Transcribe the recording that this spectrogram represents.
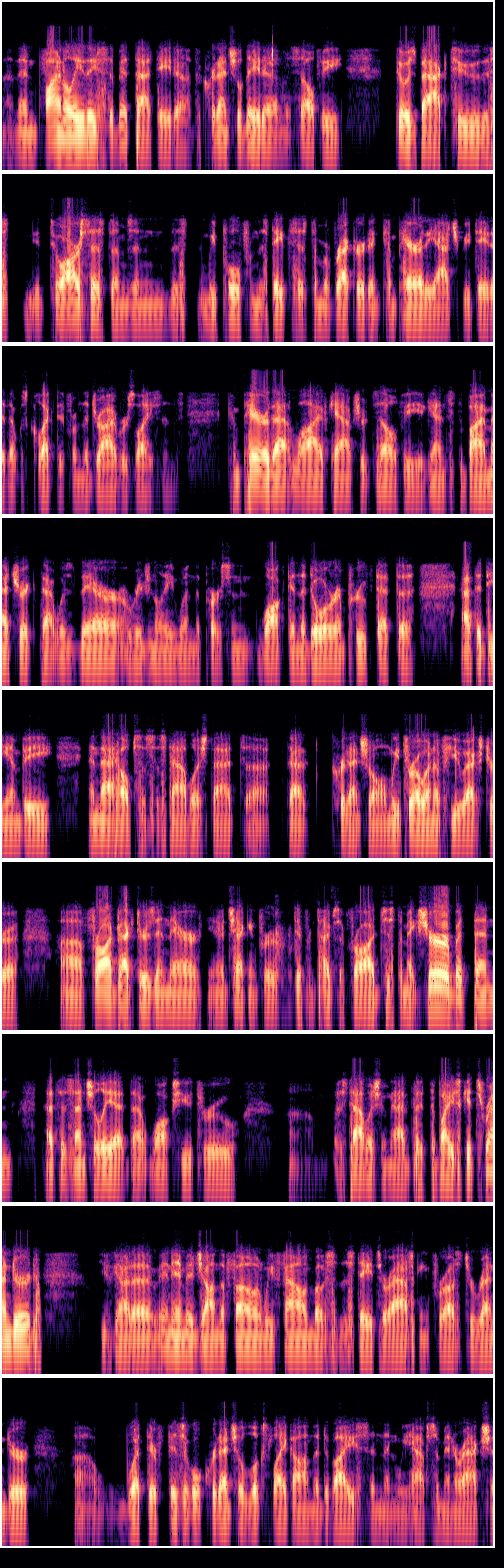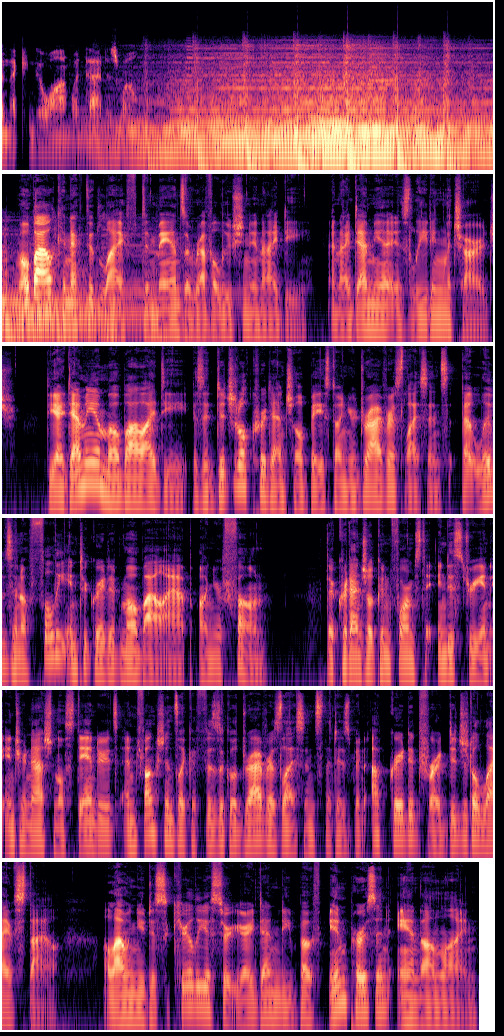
And then finally, they submit that data. The credential data and the selfie goes back to this to our systems, and this, we pull from the state system of record and compare the attribute data that was collected from the driver's license. Compare that live captured selfie against the biometric that was there originally when the person walked in the door and proofed at the at the DMV, and that helps us establish that uh, that credential. And we throw in a few extra uh, fraud vectors in there, you know, checking for different types of fraud just to make sure. But then that's essentially it. That walks you through um, establishing that the device gets rendered. You've got a, an image on the phone. We found most of the states are asking for us to render uh, what their physical credential looks like on the device, and then we have some interaction that can go on with that as well. Mobile connected life demands a revolution in ID, and IDEMIA is leading the charge. The IDEMIA Mobile ID is a digital credential based on your driver's license that lives in a fully integrated mobile app on your phone. The credential conforms to industry and international standards and functions like a physical driver's license that has been upgraded for a digital lifestyle, allowing you to securely assert your identity both in person and online.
